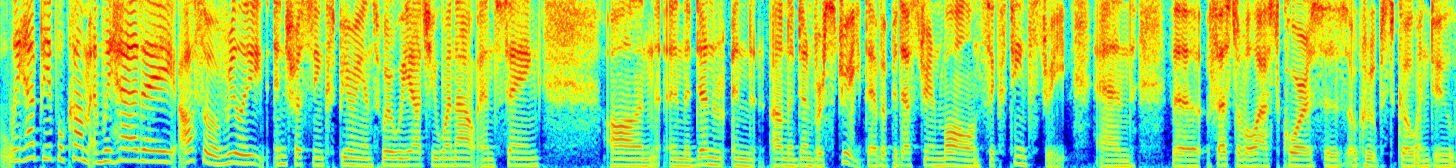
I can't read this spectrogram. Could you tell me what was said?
we had people come and we had a also a really interesting experience where we actually went out and sang on in the Denver in, on a Denver street. They have a pedestrian mall on 16th Street, and the festival asked choruses or groups to go and do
